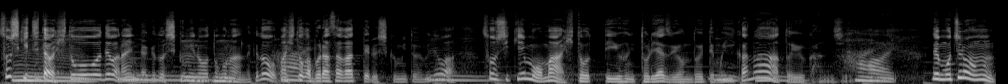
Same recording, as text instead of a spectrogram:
組織自体は人ではないんだけど、うん。仕組みのところなんだけど、まあ、はい。人がぶら下がっている仕組みという意味では、うん。組織もまあ人っていうふうにとりあえず呼んどいてもいいかうなん。という感じ。はい。はいでもちろん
